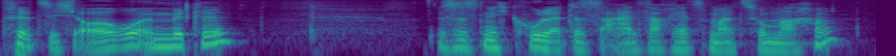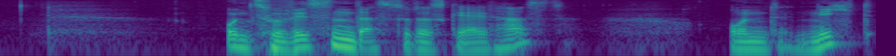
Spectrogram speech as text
40 Euro im Mittel. Ist es nicht cooler, das einfach jetzt mal zu machen? Und zu wissen, dass du das Geld hast? Und nicht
